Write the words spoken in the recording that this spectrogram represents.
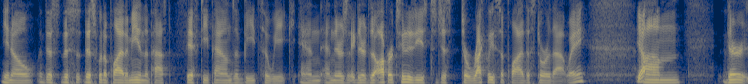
you know this this this would apply to me in the past 50 pounds of beets a week and and there's there's opportunities to just directly supply the store that way yeah. Um, there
